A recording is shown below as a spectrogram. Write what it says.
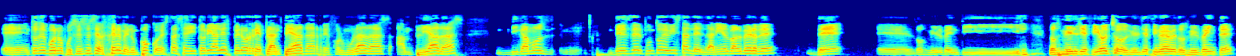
Eh, entonces, bueno, pues ese es el germen un poco, estas editoriales, pero replanteadas, reformuladas, ampliadas, digamos, desde el punto de vista del Daniel Valverde de eh, 2020, 2018, 2019, 2020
